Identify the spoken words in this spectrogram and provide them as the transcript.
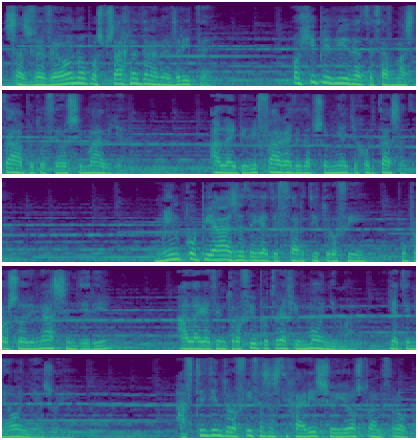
«Σας βεβαιώνω πως ψάχνετε να με βρείτε όχι επειδή είδατε θαυμαστά από το Θεό σημάδια αλλά επειδή φάγατε τα ψωμιά και χορτάσατε. Μην κοπιάζετε για τη φθαρτή τροφή που προσωρινά συντηρεί αλλά για την τροφή που τρέφει μόνιμα για την αιώνια ζωή. Αυτή την τροφή θα σας τη χαρίσει ο Υιός του ανθρώπου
